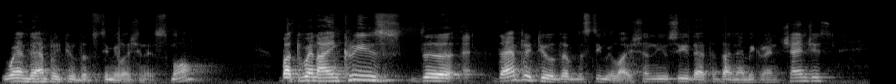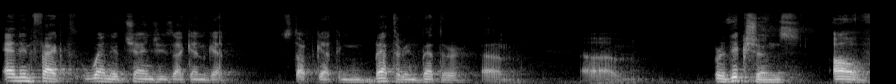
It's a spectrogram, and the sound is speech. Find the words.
when the amplitude of the stimulation is small. But when I increase the, the amplitude of the stimulation, you see that the dynamic range changes. And in fact, when it changes, I can get, start getting better and better um, um, predictions of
